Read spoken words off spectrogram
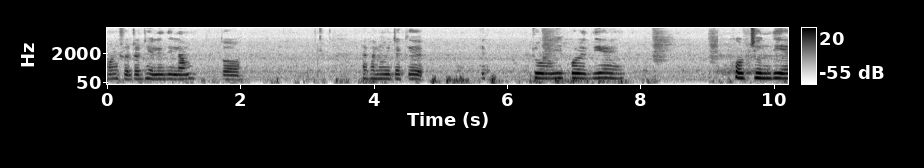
মাংসটা ঢেলে দিলাম। তো এখন আমি এটাকে একটু ই করে দিয়ে, খরচুন দিয়ে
